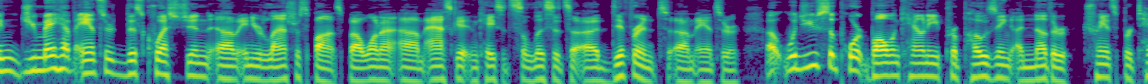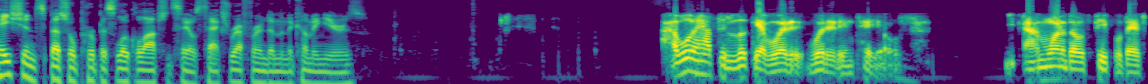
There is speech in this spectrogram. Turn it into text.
And you may have answered this question um, in your last response, but I want to um, ask it in case it solicits a, different um, answer. Uh, would you support Baldwin County proposing another transportation special purpose local option sales tax referendum in the coming years? I will have to look at what it what it entails. I'm one of those people that's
